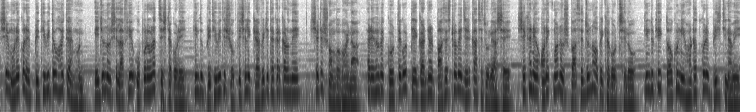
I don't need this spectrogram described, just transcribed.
সে মনে করে পৃথিবীতেও হয়তো এমন। এই জন্য সে লাফিয়ে উপরে ওড়ার চেষ্টা করে। কিন্তু পৃথিবীতে শক্তিশালী গ্র্যাভিটি থাকার কারণে সেটা সম্ভব হয় না। আর এভাবে করতে করতে গার্ডনার বাস স্টপেজের কাছে চলে আসে। সেখানে অনেক মানুষ বাসের জন্য অপেক্ষা করছিল। কিন্তু ঠিক তখনই হঠাৎ করে বৃষ্টি নামে।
